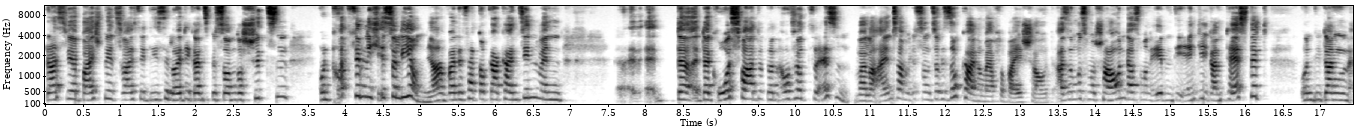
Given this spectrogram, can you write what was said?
dass wir beispielsweise diese Leute ganz besonders schützen und trotzdem nicht isolieren, ja, weil es hat doch gar keinen Sinn, wenn äh, der, der, Großvater dann aufhört zu essen, weil er einsam ist und sowieso keiner mehr vorbeischaut. Also muss man schauen, dass man eben die Enkel dann testet und die dann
